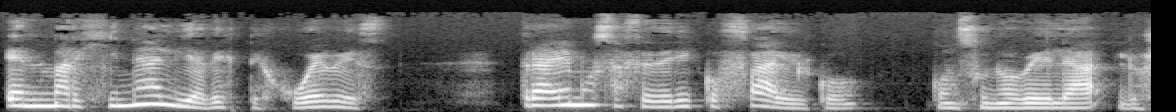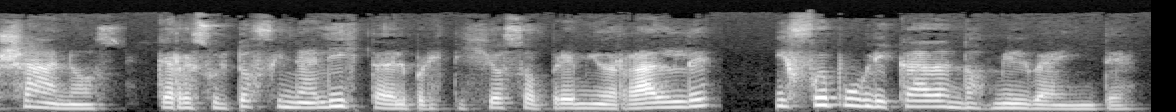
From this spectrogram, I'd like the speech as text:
En Marginalia de este jueves traemos a Federico Falco con su novela Los Llanos, que resultó finalista del prestigioso Premio Herralde y fue publicada en 2020.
